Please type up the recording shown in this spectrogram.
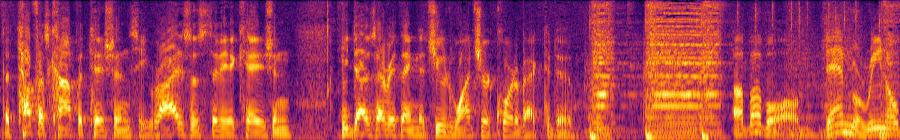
the toughest competitions. He rises to the occasion. He does everything that you'd want your quarterback to do. Above all, Dan Marino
